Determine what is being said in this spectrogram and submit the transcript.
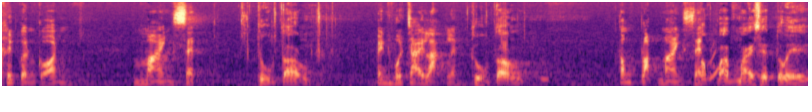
คลิปก่อนๆ mindset ถูกต้อง เป็นหัวใจหลักเลย ถูกต้องต้องปรับ mindset ต้องปรับ mindset ตัวเอง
